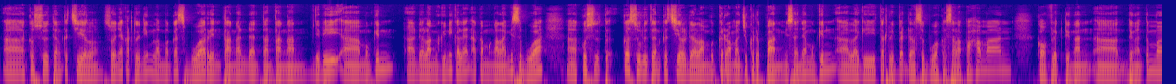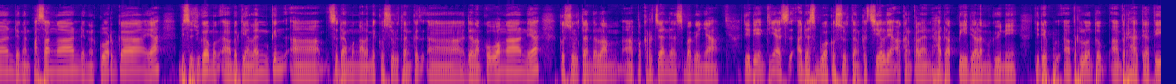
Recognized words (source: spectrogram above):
uh, kesulitan kecil. Soalnya kartu ini melambangkan sebuah rintangan dan tantangan. Jadi uh, mungkin uh, dalam minggu ini kalian akan mengalami sebuah uh, kesulitan kecil dalam bergerak maju ke depan. Misalnya mungkin uh, lagi terlibat dalam sebuah kesalahpahaman, konflik dengan uh, dengan teman, dengan pasangan, dengan keluarga, ya. Bisa juga uh, bagi yang lain mungkin uh, sedang mengalami kesulitan ke, uh, dalam keuangan, ya, kesulitan dalam uh, pekerjaan dan sebagainya. Jadi intinya ada sebuah kesulitan kecil yang akan kalian hadapi dalam minggu ini. Jadi uh, perlu untuk uh, berhati-hati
